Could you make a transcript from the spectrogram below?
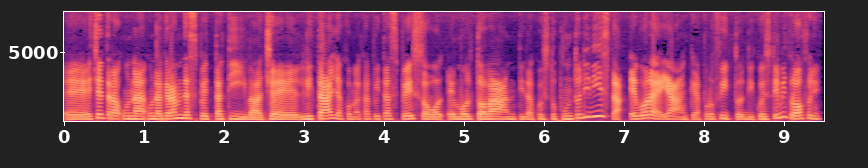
eh, eccetera una, una, grande aspettativa. Cioè l'Italia come capita spesso è molto avanti da questo punto di vista e vorrei anche approfitto di questi microfoni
